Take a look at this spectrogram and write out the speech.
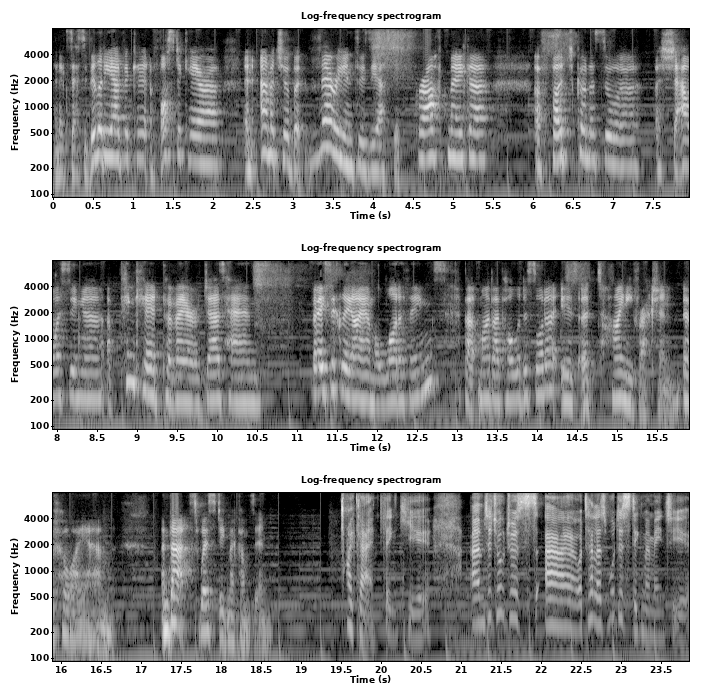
an accessibility advocate, a foster carer, an amateur but very enthusiastic craft maker, a fudge connoisseur, a shower singer, a pink haired purveyor of jazz hands. Basically, I am a lot of things, but my bipolar disorder is a tiny fraction of who I am. And that's where stigma comes in. Okay, thank you. Um, so talk to us uh, or tell us what does stigma mean to you?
